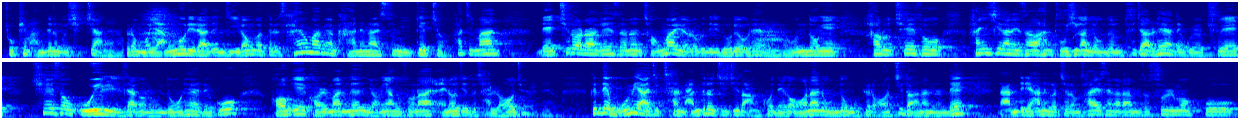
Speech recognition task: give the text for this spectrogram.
좋게 만드는 건 쉽지 않아요. 그럼 뭐 약물이라든지 이런 것들을 사용하면 가능할 수는 있겠죠. 하지만 내추럴하게 해서는 정말 여러분들이 노력을 해야 됩니다. 운동에 하루 최소 1시간에서 한 2시간 정도는 투자를 해야 되고요. 주에 최소 5일 이상은 운동을 해야 되고 거기에 걸맞는 영양소나 에너지도 잘 넣어줘야 돼요. 근데 몸이 아직 잘 만들어지지도 않고 내가 원하는 운동 목표를 얻지도 않았는데 남들이 하는 것처럼 사회생활 하면서 술 먹고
